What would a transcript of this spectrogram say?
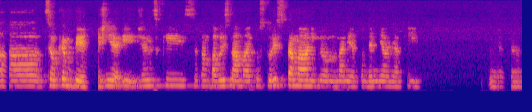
a celkem běžně i ženský se tam bavili s náma jako s turistama, nikdo na ně jako neměl nějaký eh,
